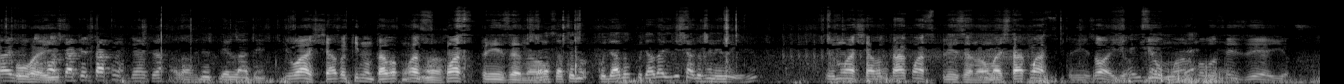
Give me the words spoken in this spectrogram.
Aí, porra vou é isso? mostrar que ele tá com dentro, ó. Olha lá os dentes dele lá dentro. Eu achava que não tava com as, Ó. com as presas não. Olha só que eu não... Cuidado, cuidado das lixadas do veneno aí, viu? Eu não achava que tava com as presas não, mas tá com as presas. Olha aí, É ó, aí, filmando né? pra vocês verem aí, ó.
